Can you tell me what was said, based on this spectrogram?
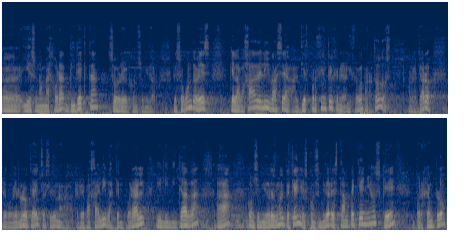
Eh, y es una mejora directa sobre el consumidor. El segundo es que la bajada del IVA sea al 10% y generalizada para todos. Porque claro, el gobierno lo que ha hecho ha sido una rebaja del IVA temporal y limitada a consumidores muy pequeños, consumidores tan pequeños que, por ejemplo,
